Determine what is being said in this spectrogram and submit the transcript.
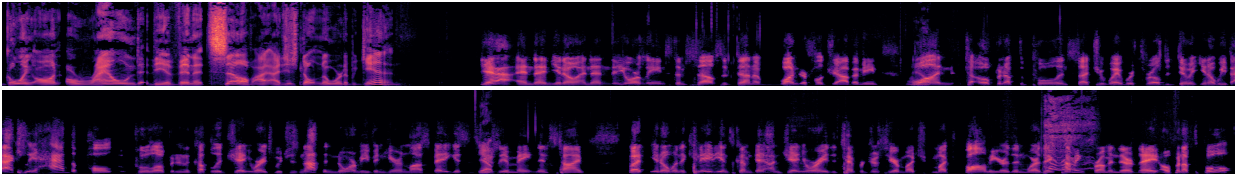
going on around the event itself. I, I just don't know where to begin. Yeah, and then you know, and then the Orleans themselves have done a wonderful job. I mean, yep. one to open up the pool in such a way, we're thrilled to do it. You know, we've actually had the pool pool open in a couple of Januarys, which is not the norm even here in Las Vegas. It's yep. usually a maintenance time. But you know, when the Canadians come down, January the temperatures here are much much balmier than where they're coming from, and they they open up the pool.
